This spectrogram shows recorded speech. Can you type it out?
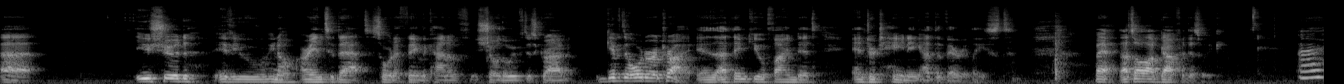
uh, you should, if you you know are into that sort of thing, the kind of show that we've described, give the order a try. I think you'll find it entertaining at the very least. But yeah, that's all I've got for this week. uh,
